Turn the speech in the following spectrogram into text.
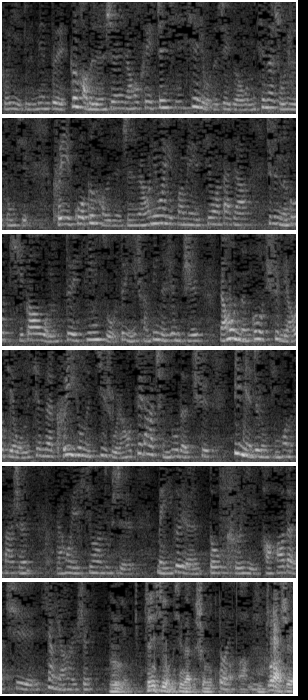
可以就是面对更好的人生，然后可以珍惜现有的这个我们现在手里的东西，可以过更好的人生。然后另外一方面也希望大家就是能够提高我们对基因组、对遗传病的认知，然后能够去了解我们现在可以用的技术，然后最大程度的去避免这种情况的发生。然后也希望就是每一个人都可以好好的去向阳而生。谢谢。珍惜我们现在的生活。对啊，朱老师，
